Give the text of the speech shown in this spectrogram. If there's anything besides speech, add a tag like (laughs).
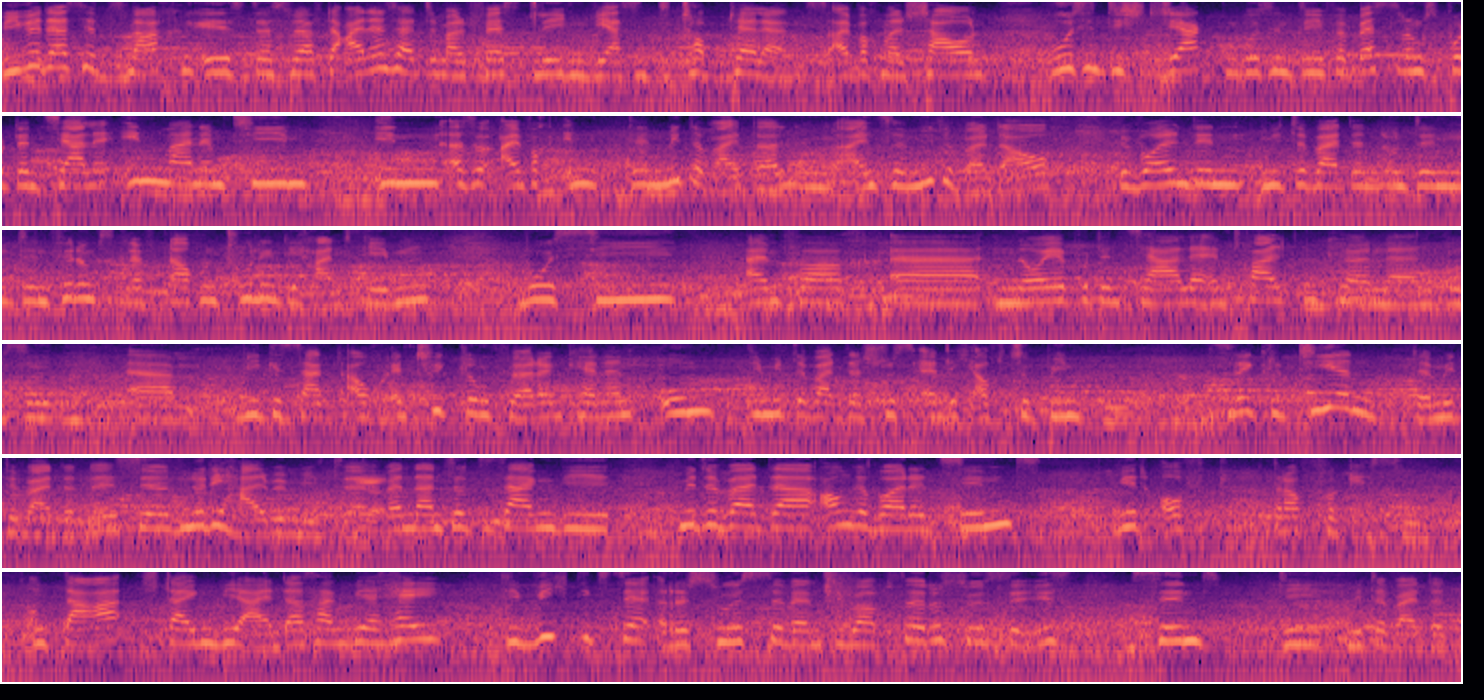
Wie wir das jetzt machen, ist, dass wir auf der einen Seite mal festlegen, wer sind die Top Talents. Einfach mal schauen, wo sind die Stärken, wo sind die Verbesserungspotenziale in meinem Team, in, also einfach in den Mitarbeitern, im einzelnen Mitarbeiter auch. Wir wollen den Mitarbeitern und den, den Führungskräften auch ein Tool in die Hand geben, wo sie einfach äh, neue Potenziale entfalten können, wo sie, ähm, wie gesagt, auch Entwicklung fördern können, um die Mitarbeiter schlussendlich auch zu binden. Das Rekrutieren der Mitarbeiter, das ist ja nur die halbe Miete. Ja. Wenn dann sozusagen die Mitarbeiter angebordet sind, wird oft darauf vergessen. Und da steigen wir ein. Da sagen wir, hey, die wichtigste Ressource, wenn es überhaupt eine Ressource ist, sind die Mitarbeiter.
